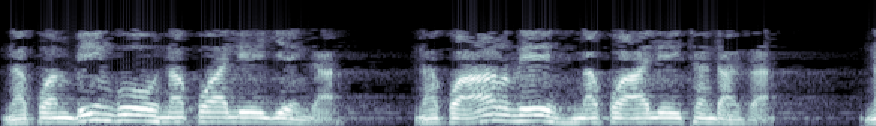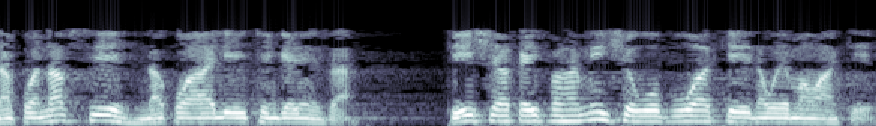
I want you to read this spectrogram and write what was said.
na kwa mbingu na kwa aliyeijenga na kwa ardhi na kwa aliyeitandaza na kwa nafsi na kwa aliyeitengeneza kisha akaifahamisha uovu wake na wema wake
